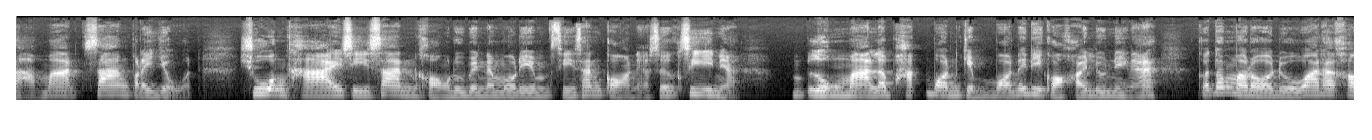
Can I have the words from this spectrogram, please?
สามารถสร้างประโยชน์ ช่วงท้ายซีซั่นของดูเบนอโมริมซีซั่นก่อนเนี่ยเซกซี่เนี่ย ลงมาแล้วพักบอลเก็บบอลได้ดีกว่าคอยลุนอีกนะ ก็ต้องมารอดูว่าถ้าเขา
